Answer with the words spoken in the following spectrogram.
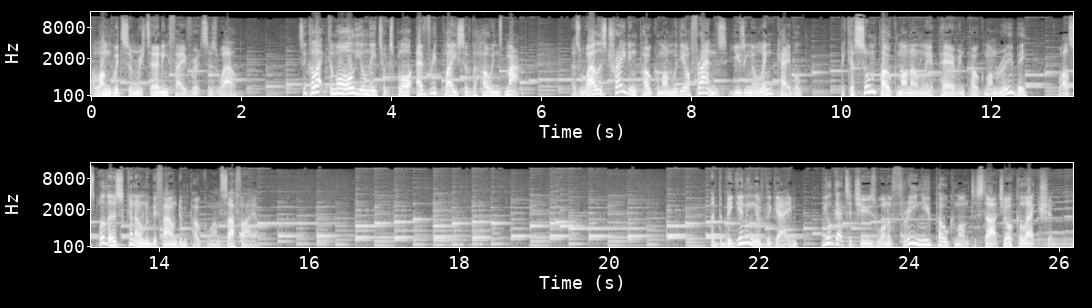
along with some returning favourites as well. To collect them all, you'll need to explore every place of the Hoenn's map, as well as trading Pokemon with your friends using a link cable, because some Pokemon only appear in Pokemon Ruby, whilst others can only be found in Pokemon Sapphire. At the beginning of the game, you'll get to choose one of three new Pokemon to start your collection.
